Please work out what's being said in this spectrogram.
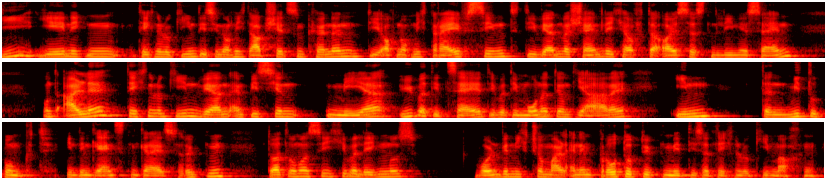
Diejenigen Technologien, die Sie noch nicht abschätzen können, die auch noch nicht reif sind, die werden wahrscheinlich auf der äußersten Linie sein. Und alle Technologien werden ein bisschen mehr über die Zeit, über die Monate und Jahre in den Mittelpunkt, in den kleinsten Kreis rücken Dort, wo man sich überlegen muss, wollen wir nicht schon mal einen Prototypen mit dieser Technologie machen?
